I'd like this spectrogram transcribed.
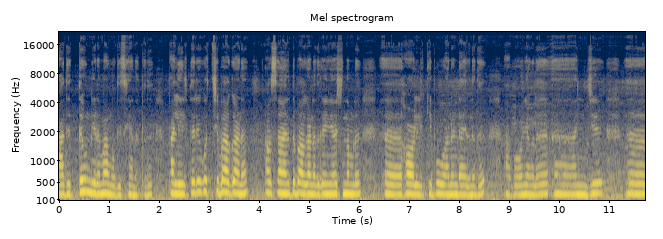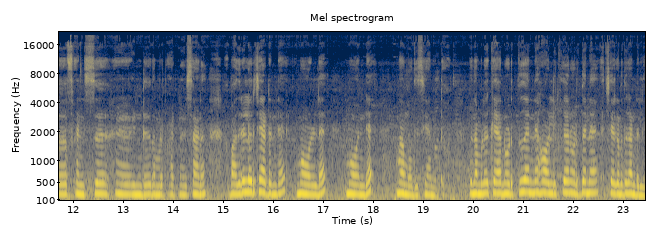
ആദ്യത്തെ ഉണ്ണിയുടെ മാമോദിസയാണ്. അപ്പോൾ അത് പള്ളിയിലത്തെ ഒരു കൊച്ചു ഭാഗമാണ്. അവസാനത്തെ ഭാഗമാണ്. അത് കഴിഞ്ഞ വർഷം നമ്മൾ ഹാളിലേക്ക് പോവാണ് ഉണ്ടായിരുന്നത് അപ്പോൾ ഞങ്ങൾ അഞ്ച് ഫ്രണ്ട്സ് ഉണ്ട്. നമ്മുടെ പാർട്ട്നേഴ്സാണ് അപ്പോൾ അതിലുള്ള ഒരു ചേട്ടന്റെ മോളുടെ മോന്റെ മാമോദിസയാണ് കേട്ടോ അപ്പോൾ നമ്മൾ കയറിനോടത്ത് തന്നെ ഹാളിലേക്ക് കയറിനോടത്ത് തന്നെ ചേക്കണത് കണ്ടല്ലേ?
